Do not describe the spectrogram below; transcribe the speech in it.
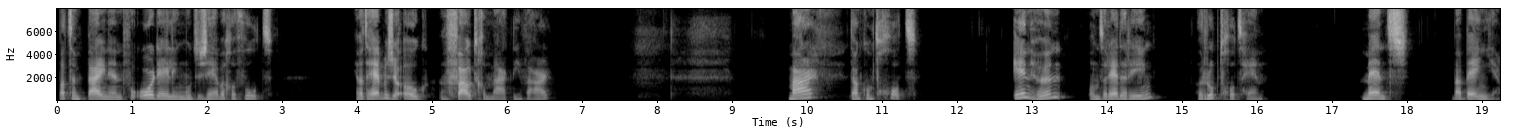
Wat een pijn en veroordeling moeten ze hebben gevoeld. En wat hebben ze ook een fout gemaakt, nietwaar? Maar dan komt God. In hun ontreddering roept God hen. Mens, waar ben je?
